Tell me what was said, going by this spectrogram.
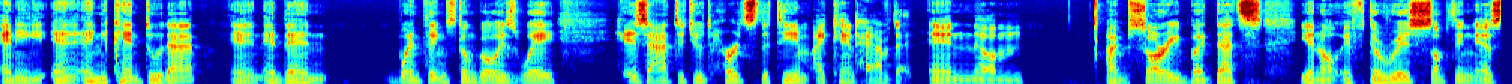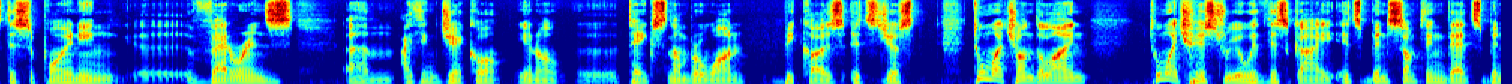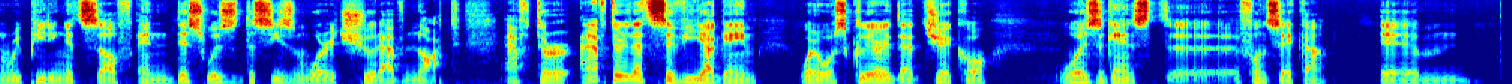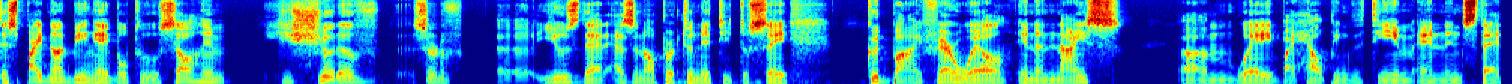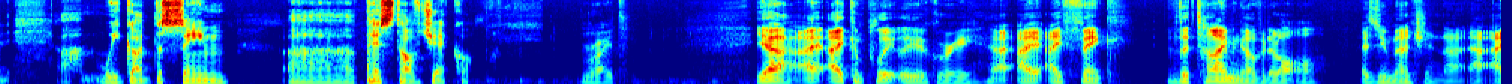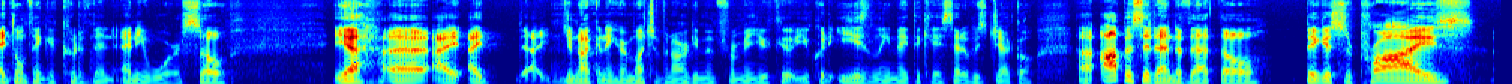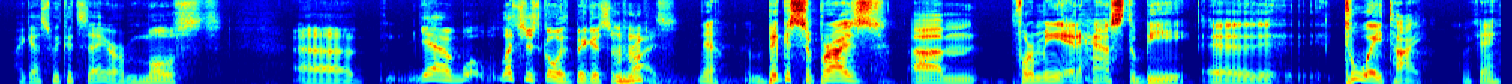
and he and, and he can't do that. And and then when things don't go his way, his attitude hurts the team. I can't have that. And um, I'm sorry, but that's you know if there is something as disappointing, uh, veterans. Um, I think Dzeko, you know, uh, takes number one because it's just too much on the line, too much history with this guy. It's been something that's been repeating itself, and this was the season where it should have not. After after that Sevilla game, where it was clear that Dzeko was against uh, Fonseca. Um, despite not being able to sell him, he should have sort of uh, used that as an opportunity to say goodbye, farewell in a nice um, way by helping the team. And instead, um, we got the same uh, pissed off Dzeko. Right. Yeah, I, I completely agree. I, I think the timing of it at all as you mentioned. I, I don't think it could have been any worse. So, yeah, uh, I, I, you're not going to hear much of an argument from me. You could, you could easily make the case that it was Dzeko. Uh, opposite end of that, though, biggest surprise, I guess we could say, or most. Uh, yeah, well, let's just go with biggest mm-hmm. surprise. Mm-hmm. Yeah, biggest surprise. Um, for me, it has to be uh, two-way tie Okay,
